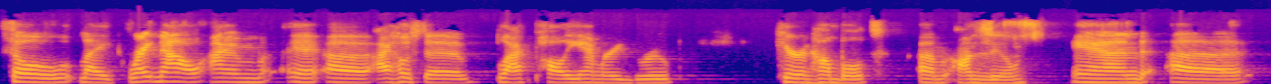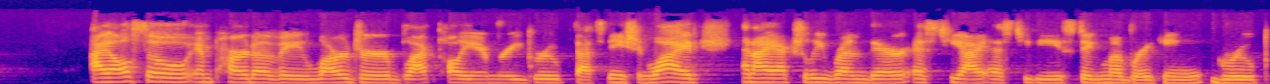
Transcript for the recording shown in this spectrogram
So like right now I'm, uh, I host a black polyamory group here in Humboldt, um, on Zoom. And, uh, I also am part of a larger black polyamory group that's nationwide. And I actually run their STI, STD stigma breaking group.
